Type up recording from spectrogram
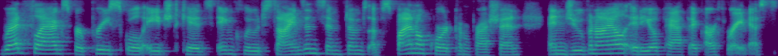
Red flags for preschool aged kids include signs and symptoms of spinal cord compression and juvenile idiopathic arthritis.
